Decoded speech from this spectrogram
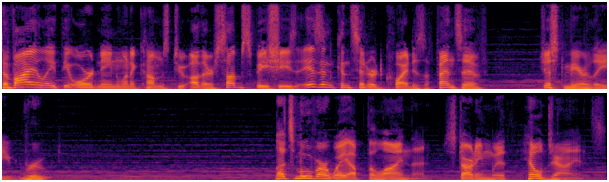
To violate the ordning when it comes to other subspecies isn't considered quite as offensive, just merely rude. Let's move our way up the line then, starting with hill giants.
